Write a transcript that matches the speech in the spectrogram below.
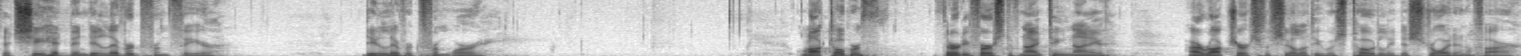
that she had been delivered from fear, delivered from worry. On October 31st of 1990, our Rock Church facility was totally destroyed in a fire.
